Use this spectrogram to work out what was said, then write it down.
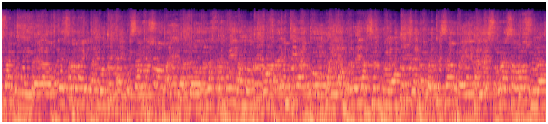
está comunidad ahora está bailando, hay que sabroso baila, todos la están mirando, compadre mira cómo ella mueve la cintura, se nota que esa pena le sobra sabrosura.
